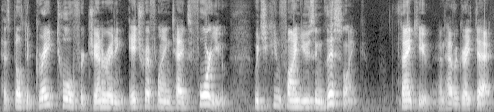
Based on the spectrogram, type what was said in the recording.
has built a great tool for generating hreflang tags for you, which you can find using this link. Thank you, and have a great day.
